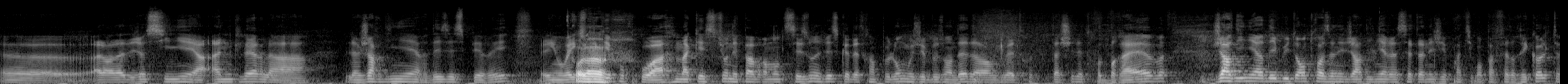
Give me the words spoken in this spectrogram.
alors elle a déjà signé à Anne-Claire la la jardinière désespérée. Et on va expliquer pourquoi. Ma question n'est pas vraiment de saison, il risque d'être un peu longue, mais j'ai besoin d'aide, alors je vais être tâcher d'être brève. Jardinière débutant, trois années de jardinière, et cette année, j'ai pratiquement pas fait de récolte,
